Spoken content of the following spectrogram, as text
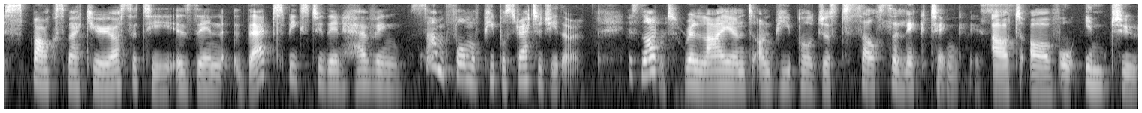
sparks my curiosity is then that speaks to then having some form of people strategy though. It's not mm. reliant on people just self-selecting Yes. out of or into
